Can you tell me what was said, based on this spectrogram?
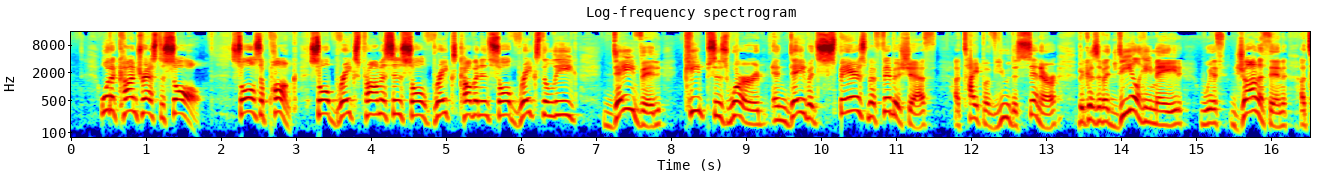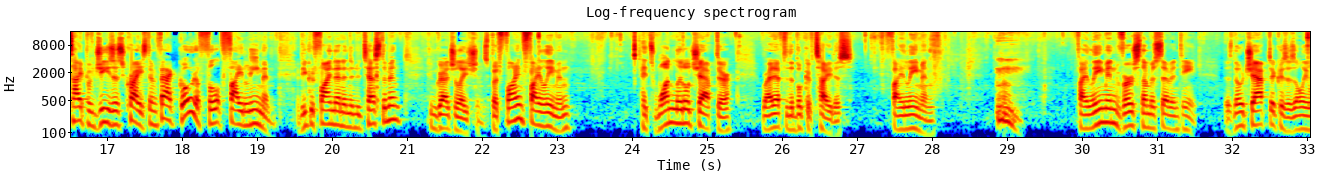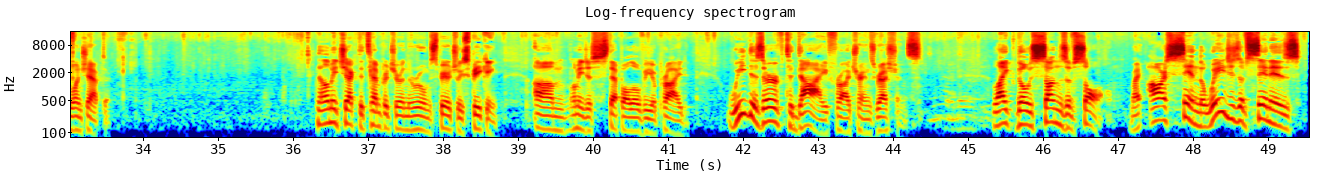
What a contrast to Saul. Saul's a punk. Saul breaks promises, Saul breaks covenants, Saul breaks the league. David keeps his word, and David spares Mephibosheth a type of you, the sinner, because of a deal he made with Jonathan, a type of Jesus Christ. In fact, go to Philemon. If you could find that in the New Testament, congratulations. But find Philemon. It's one little chapter right after the book of Titus. Philemon. Philemon, verse number 17. There's no chapter because there's only one chapter. Now, let me check the temperature in the room, spiritually speaking. Um, let me just step all over your pride. We deserve to die for our transgressions, like those sons of Saul, right? Our sin, the wages of sin is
